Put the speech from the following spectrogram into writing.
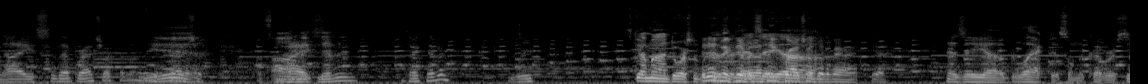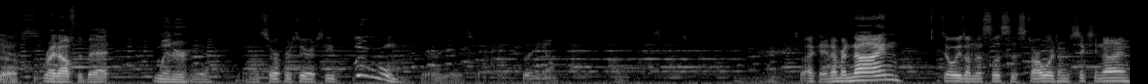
nice. Is that Bradshaw cover? I think it's Yeah. Bradshaw. It's Uh, nice. McNiven, Is it McNiven? I believe. It's got my endorsement. It is McNiven. has I think a, Bradshaw uh, did a variant. Yeah, has a uh, Galactus on the cover, so Yes. right off the bat, winner. yeah. And Surfer Series, see, boom! There he is, right there. Bam. So okay, number nine. It's always on this list is Star Wars number sixty-nine.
